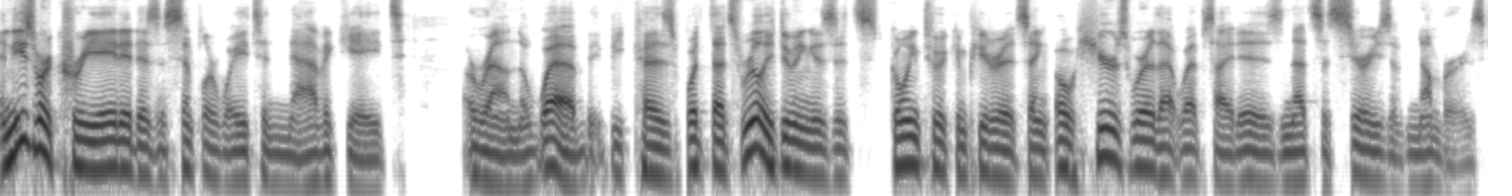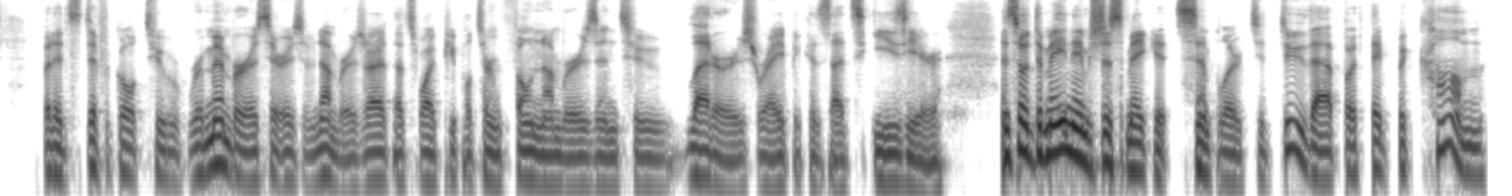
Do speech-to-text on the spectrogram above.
and these were created as a simpler way to navigate around the web because what that's really doing is it's going to a computer it's saying oh here's where that website is and that's a series of numbers but it's difficult to remember a series of numbers, right? That's why people turn phone numbers into letters, right? Because that's easier. And so domain names just make it simpler to do that, but they become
